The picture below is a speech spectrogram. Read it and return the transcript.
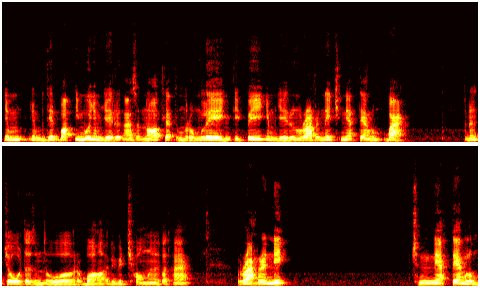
ខ្ញុំខ្ញុំប្រធានបទទី1ខ្ញុំនិយាយរឿង Arsenal ធ្លាក់ទម្រង់លេងទី2ខ្ញុំនិយាយរឿង Rangnick ឈ្នះទាំងលំបាកអានឹងចូលទៅសំណួររបស់ David Chong គាត់ថា Rangnick ឈ្នះទាំងលំ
